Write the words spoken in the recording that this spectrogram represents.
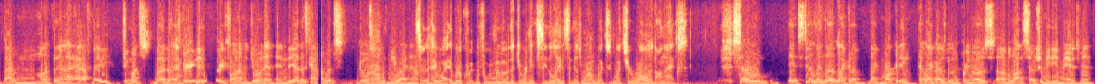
about a month and a half, maybe two months. But uh, it's very new, very fun. I'm enjoying it, and yeah, that's kind of what's going on with me right now. So hey, what, real quick before we move over to Jordan to see the latest in his world, what's what's your role at onX? So it's still in the like uh, like marketing, like I was doing at Primos. Um, a lot of social media management,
